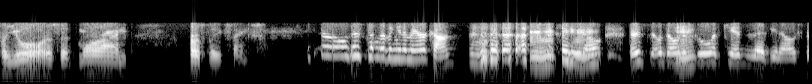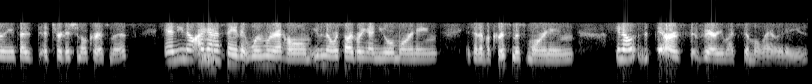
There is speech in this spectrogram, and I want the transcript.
for you, or is it more on earthly things? No, they're still living in America. Mhm, you know, they're still going Mhm. to school with kids that you know experience a, a traditional Christmas. And you know, I Mhm. gotta say that when we're at home, even though we're celebrating on Yule morning instead of a Christmas morning, you know, there are very much similarities.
